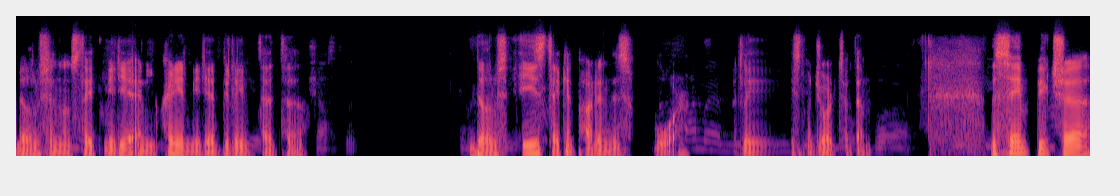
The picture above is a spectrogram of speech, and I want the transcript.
Belarusian non-state media and Ukrainian media believe that uh, Belarus is taking part in this war, at least majority of them. The same picture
